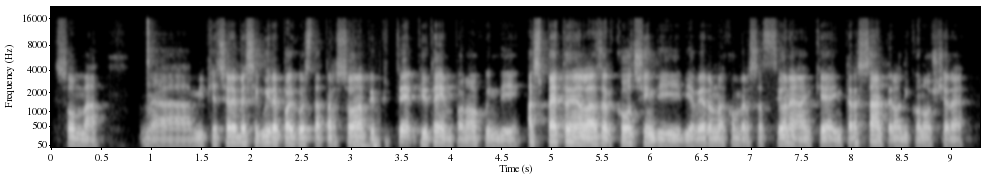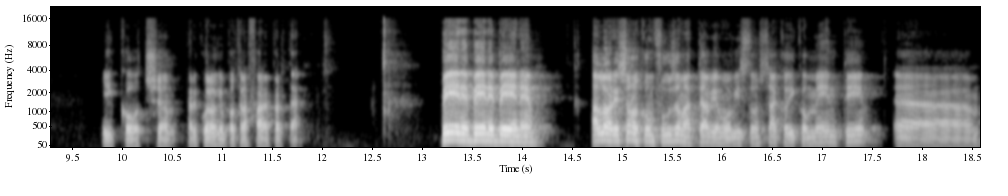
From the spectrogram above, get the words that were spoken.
insomma, uh, mi piacerebbe seguire poi questa persona per più, te- più tempo, no? Quindi aspetta nel laser coaching di, di, avere una conversazione anche interessante, no? Di conoscere il coach per quello che potrà fare per te. Bene, bene, bene. Allora, io sono confuso, Matteo, abbiamo visto un sacco di commenti. Uh,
